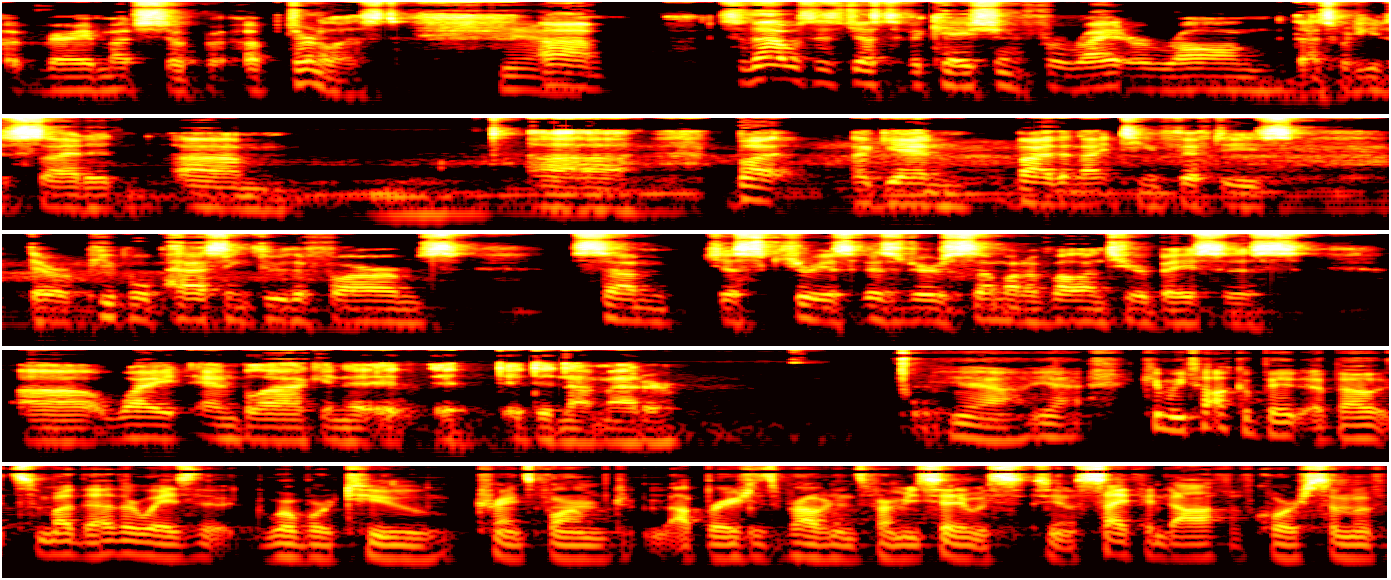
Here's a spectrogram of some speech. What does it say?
a, very much so a paternalist. Yeah. Um, so that was his justification for right or wrong. That's what he decided. Um, uh, but again, by the 1950s, there were people passing through the farms, some just curious visitors, some on a volunteer basis, uh, white and black, and it, it, it did not matter. Yeah, yeah. Can we talk a bit about some of the other ways that World War II transformed operations of Providence Farm? You said it was you know siphoned off, of course, some of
